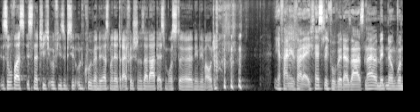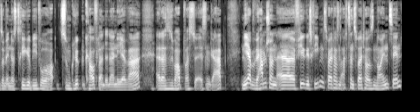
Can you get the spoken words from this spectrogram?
sowas ist natürlich irgendwie so ein bisschen uncool, wenn du erstmal eine Dreiviertelstunde Salat essen musst äh, neben dem Auto. Ja, vor allen Dingen war da echt hässlich, wo wir da saßen, ne? mitten irgendwo in so einem Industriegebiet, wo zum Glück ein Kaufland in der Nähe war, äh, dass es überhaupt was zu essen gab. Nee, aber wir haben schon äh, viel getrieben, 2018, 2019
